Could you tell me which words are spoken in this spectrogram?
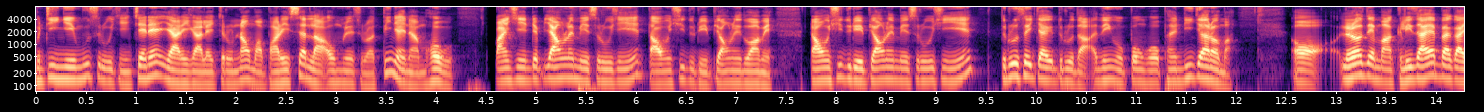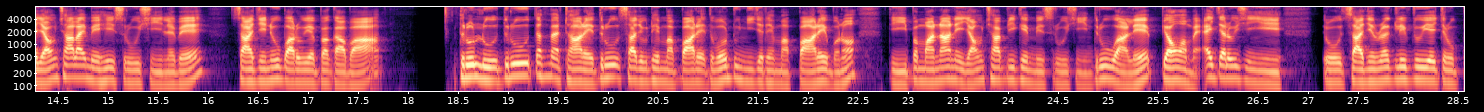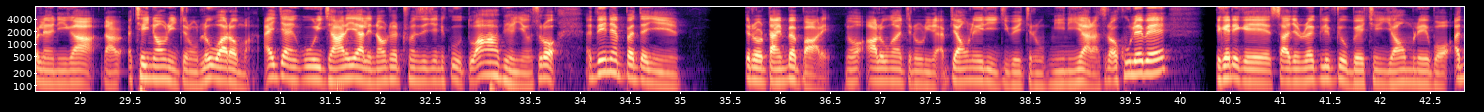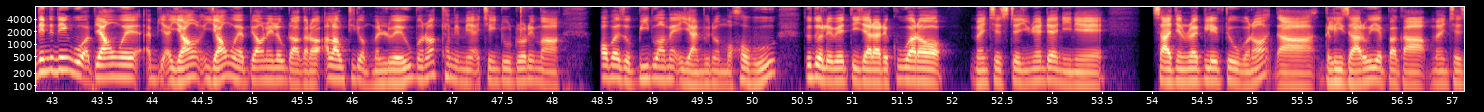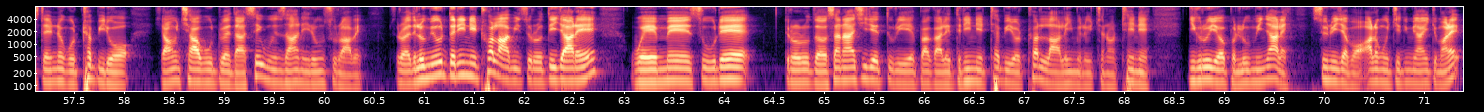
မတည်ငြိမ်ဘူးဆိုလို့ရှင်ကျန်တဲ့အရာတွေကလည်းကျွန်တော်နောက်မှာဘာတွေဆက်လာအောင်မလဲဆိုတော့သိနိုင်တာမဟုတ်ဘူးပိုင်ရှင်တပြောင်းလဲမယ်ဆိုလို့ရှိရင်တာဝန်ရှိသူတွေပြောင်းလဲသွားမယ်တာဝန်ရှိသူတွေပြောင်းလဲမယ်ဆိုလို့ရှိရင်သူတို့စိတ်ကြိုက်သူတို့သာအသင်းကိုပုံဖော်ဖန်တီးကြတော့မှာအော်လောလောဆယ်မှာဂလီဇာရဲ့ဘက်ကရောင်းချလိုက်မယ်ဟေ့ဆိုလို့ရှိရင်လည်းပဲစာဂျင်တို့ဘာတို့ရဲ့ဘက်ကပါသူတို့လူသူတို့သတ်မှတ်ထားတယ်သူတို့စာချုပ်ထဲမှာပါတဲ့သဘောတူညီချက်ထဲမှာပါတဲ့ပေါ့နော်ဒီပမာဏနဲ့ရောင်းချပြခဲ့မယ်ဆိုလို့ရှိရင်သူတို့ကလည်းပြောင်းရမယ်အဲ့ကြလို့ရှိရင် တို့ Sergeant Radcliffe တို့ရဲ့ကျွန်တော် plan တွေကဒါအချိန်နှောင်းနေကျွန်တော်လောက်ရတော့မှာအဲ့ကြိုင်ကိုဒီဂျားတွေကလည်းနောက်ထပ် transition တစ်ခုသွားပြန်ရင်ဆိုတော့အသင်းနဲ့ပတ်သက်ရင်ကျွန်တော်တိုင်ပတ်ပါတယ်เนาะအားလုံးကကျွန်တော်နေအပြောင်းလဲကြီးကြီးပဲကျွန်တော်မြင်နေရတာဆိုတော့အခုလည်းပဲတကယ်တကယ် Sergeant Radcliffe တို့ပဲချင်းရောင်းမလဲပေါ့အတင်းတင်းကိုအပြောင်းဝဲအရောင်းရောင်းဝဲအပြောင်းလဲလောက်တာကတော့အဲ့လောက်ထိတော့မလွယ်ဘူးပေါ့နော်ခက်မြမြအချိန်တိုတိုတွေမှာအောက်ဘက်ဆိုပြီးသွားမယ့်အရာမျိုးတော့မဟုတ်ဘူးတိုးတော်လည်းပဲတည်ကြတာတခုကတော့ Manchester United အနေနဲ့ Sergeant Radcliffe တို့ပေါ့နော်ဒါဂလီဇာတို့ရဲ့ဘက်က Manchester United ကိုထပ်ပြီးတော့ရောင်းချဖို့အတွက်ဒါစိတ်ဝင်စားနေတုံးဆိုတာပဲဆိုတော့ဒီလိုမျိုးတတိနေထွက်လာပြီဆိုတော့တေးကြတယ်ဝယ်မယ်ဆိုတဲ့တို့တို့ဆန္ဒရှိတဲ့သူတွေရဲ့ဘက်ကလည်းတတိနေထပ်ပြီးတော့ထွက်လာလိမ့်မယ်လို့ကျွန်တော်ထင်တယ်ညီကတို့ရောဘယ်လိုမြင်ကြလဲဆွေးနွေးကြပါဦးအားလုံးကိုကျေးဇူးများကြီးတင်ပါတယ်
